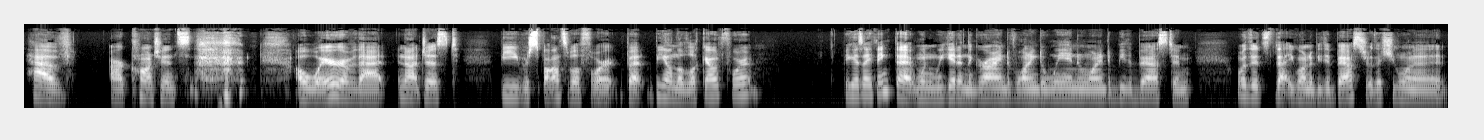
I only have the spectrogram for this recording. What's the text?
have our conscience aware of that not just be responsible for it, but be on the lookout for it. Because I think that when we get in the grind of wanting to win and wanting to be the best, and whether it's that you want to be the best or that you want to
